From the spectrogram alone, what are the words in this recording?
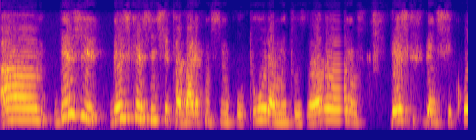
Uh, desde, desde que a gente trabalha com sinocultura há muitos anos, desde que se identificou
